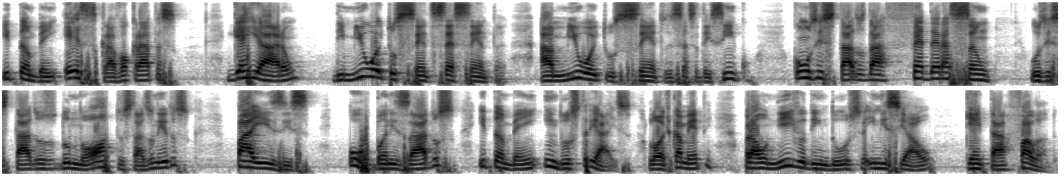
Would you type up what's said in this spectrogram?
e também escravocratas, guerrearam de 1860 a 1865 com os estados da Federação, os estados do norte dos Estados Unidos, países urbanizados e também industriais. Logicamente, para o nível de indústria inicial quem está falando.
